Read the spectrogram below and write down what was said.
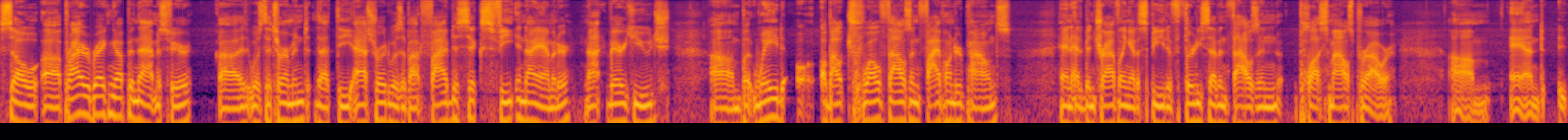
So, uh, prior to breaking up in the atmosphere, uh, it was determined that the asteroid was about five to six feet in diameter, not very huge, um, but weighed about 12,500 pounds and had been traveling at a speed of 37,000 plus miles per hour. Um, and it,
